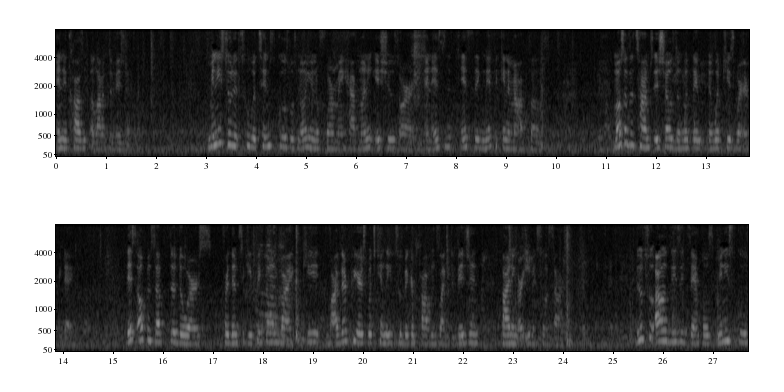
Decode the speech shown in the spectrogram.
and it causes a lot of division. Many students who attend schools with no uniform may have money issues or an ins insignificant amount of clothes. Most of the times, it shows in what they and what kids wear every day. This opens up the doors for them to get picked on by kid by their peers, which can lead to bigger problems like division, fighting, or even suicide. Due to all of these examples, many schools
